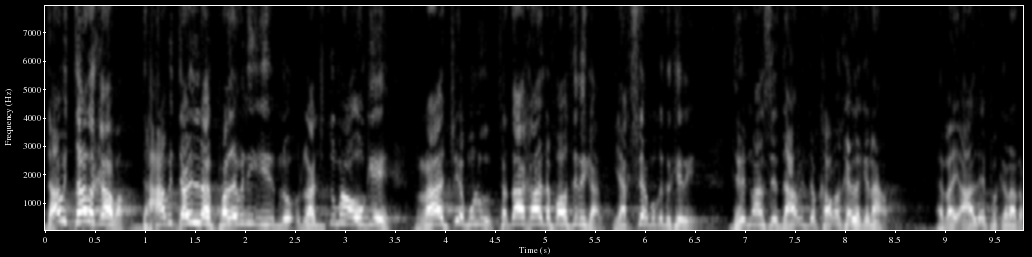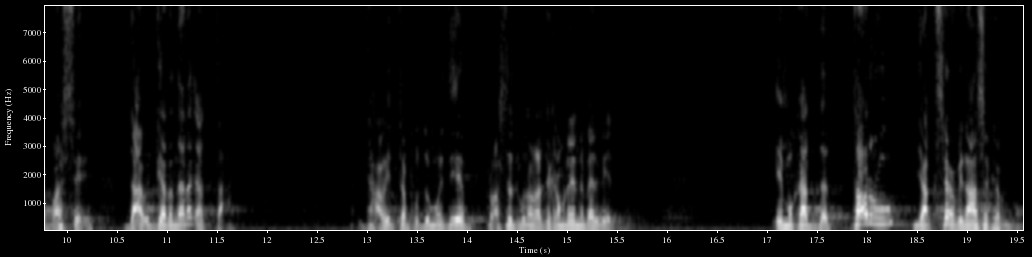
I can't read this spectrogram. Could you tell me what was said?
කරනවා. දාවිත් තාරකාවක්. දාවිත් ඇවිල්ලා පළවෙනි ලෝ- රජතුමා ඔහුගේ රාජ්‍ය මුළු සදාකාලට පවතින එකක්. යක්ෂයා මොකද කරේ? දෙවියන් වහන්සේ දාවිත්ව කව කැල්ලගෙන ආවා. හැබැයි ආලේප කරාට පස්සේ දාවිත් ගැන දැනගත්තා. දාවිත්ට පුදුම විදිහේ ප්‍රශ්න තිබුණා රජකමට එන්න බැරි වෙන්නේ. ඒ මොකද්ද? තරු යක්ෂයා විනාශ කරනවා.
